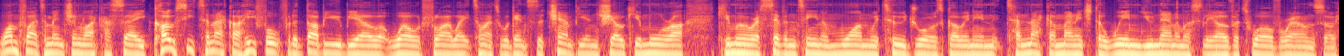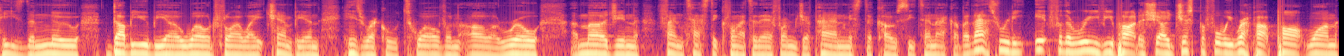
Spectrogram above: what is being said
One fight to mention, like I say, Kosei Tanaka, he fought for the WBO World Flyweight title against the champion Sho Kimura. Kimura 17 and 1 with two draws going in. Tanaka managed to win unanimously over 12 rounds, so he's the new WBO World Flyweight champion. His record 12 and 0, a real emerging fantastic fighter there from Japan, Mr. Kosei Tanaka. But that's really it for the review part of the show. Just before we wrap up part one,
